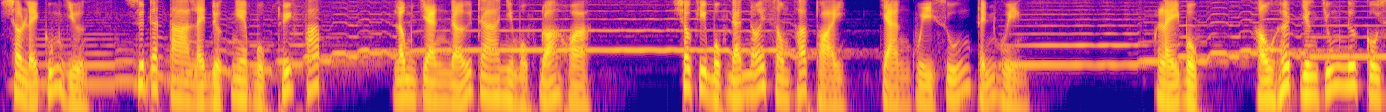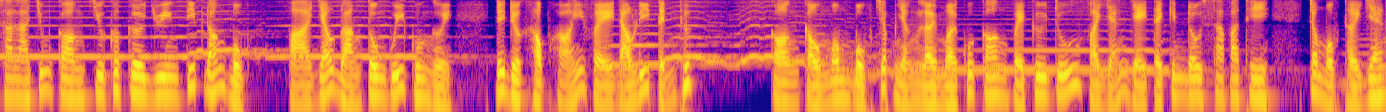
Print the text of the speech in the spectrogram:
sau lễ cúng dường, Sudatta lại được nghe một thuyết pháp. Lòng chàng nở ra như một đóa hoa. Sau khi Bụt đã nói xong pháp thoại, chàng quỳ xuống thỉnh nguyện. Lạy Bụt, hầu hết dân chúng nước Kosala chúng con chưa có cơ duyên tiếp đón Bụt và giáo đoàn tôn quý của người để được học hỏi về đạo lý tỉnh thức. Con cầu mong Bụt chấp nhận lời mời của con về cư trú và giảng dạy tại kinh đô Savatthi trong một thời gian.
